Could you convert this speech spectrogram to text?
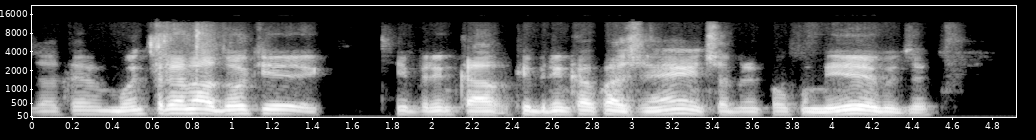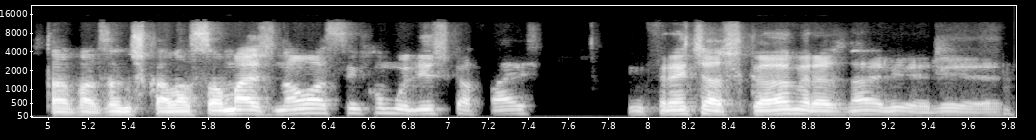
já teve muito treinador que, que brinca, que brinca com a gente, já brincou comigo, de estar tá vazando escalação, mas não assim como o Lisca faz em frente às câmeras, né? Ele, ele,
